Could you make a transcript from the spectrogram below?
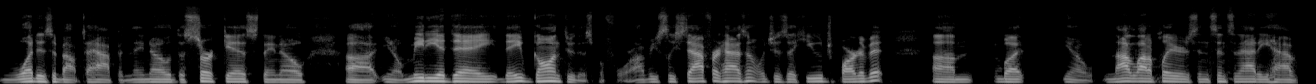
what is about to happen. They know the circus, they know, uh, you know, media day. They've gone through this before. Obviously, Stafford hasn't, which is a huge part of it. Um, but you know, not a lot of players in Cincinnati have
